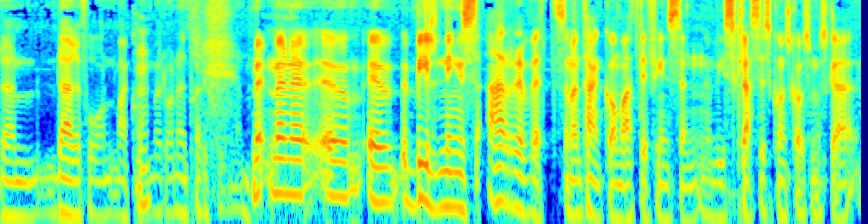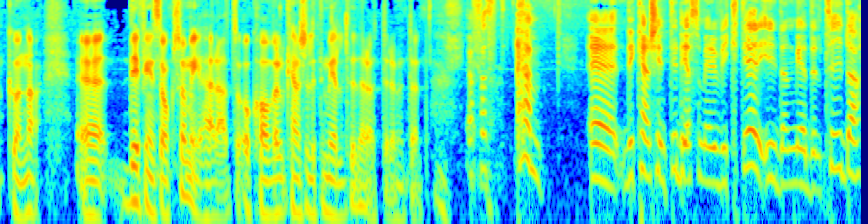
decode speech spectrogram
den därifrån man kommer, då, den traditionen. Men, men äh, bildningsarvet som en tanke om att det finns en viss klassisk kunskap som man ska kunna. Det finns också med här alltså, och har väl kanske lite medeltida rötter eventuellt? Ja, fast äh, det kanske inte är det som är det viktiga i den medeltida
